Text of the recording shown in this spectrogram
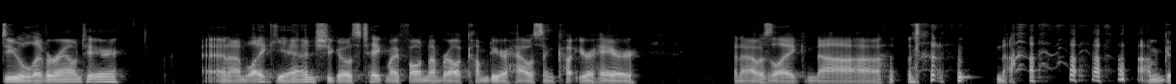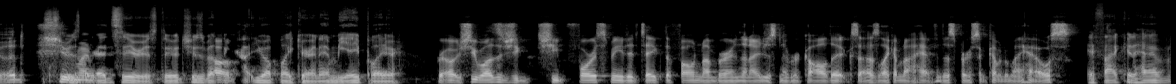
"Do you live around here?" And I'm like, "Yeah." And she goes, "Take my phone number. I'll come to your house and cut your hair." And I was like, "Nah, nah, I'm good, She was My- dead serious, dude. She was about Oh. to cut you up like you're an NBA player. bro." She wasn't. She she forced me to take the phone number, and then I just never called it because I was like, "I'm not having this person come to my house." If I could have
